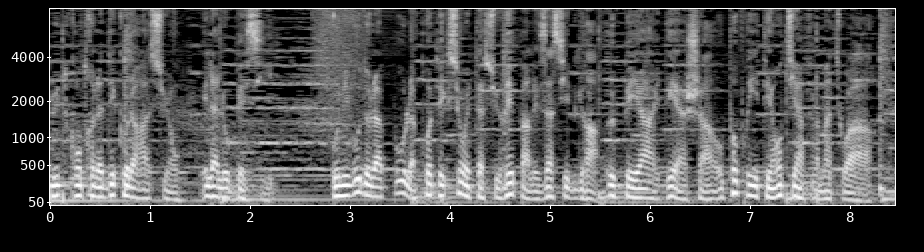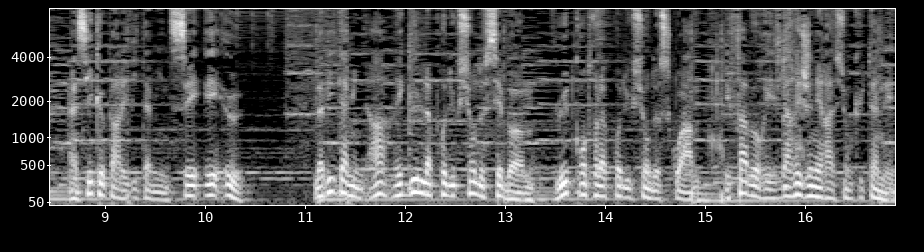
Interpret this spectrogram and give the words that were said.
lutte contre la décoloration et l'alopécie. Au niveau de la peau, la protection est assurée par les acides gras EPA et DHA aux propriétés anti-inflammatoires, ainsi que par les vitamines C et E. La vitamine A régule la production de sébum, lutte contre la production de squam et favorise la régénération cutanée.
